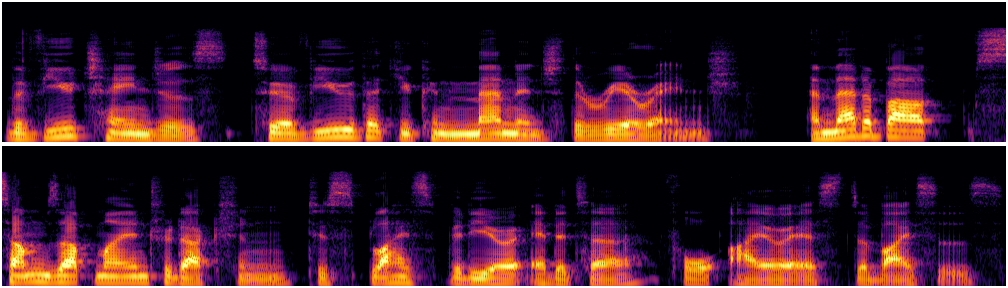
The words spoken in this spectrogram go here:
the view changes to a view that you can manage the rearrange. And that about sums up my introduction to Splice Video Editor for iOS devices.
